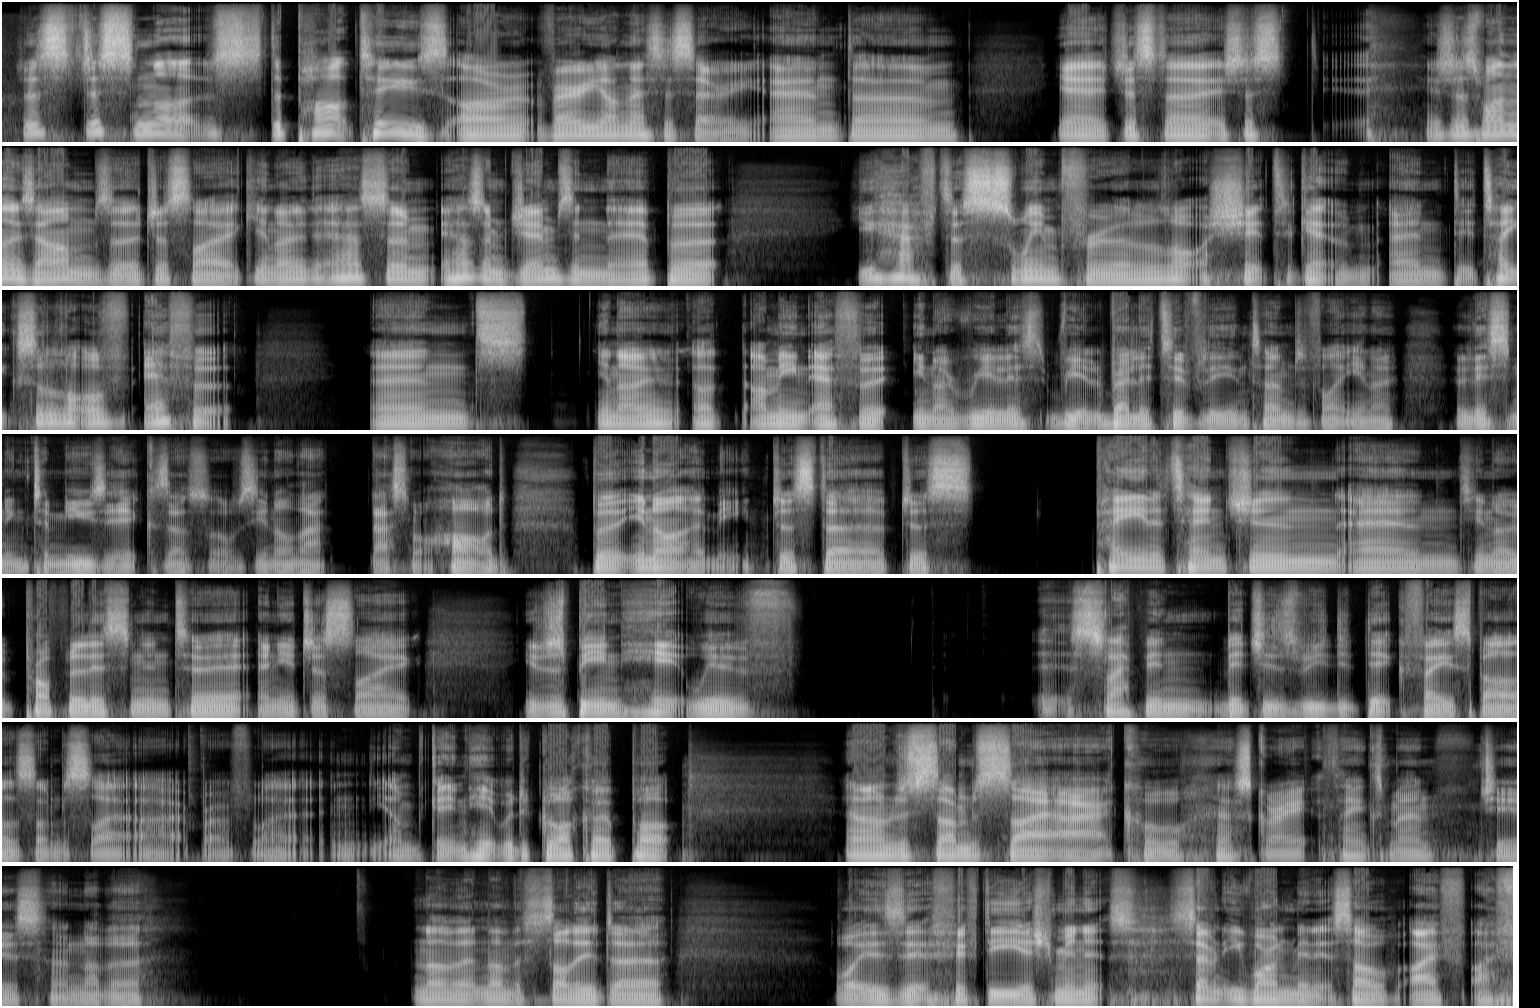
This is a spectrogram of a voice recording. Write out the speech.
just, just, not, just, the Part 2s are very unnecessary. And, um, yeah, just, uh, it's just, it's just one of those albums that are just like, you know, it has some, it has some gems in there, but you have to swim through a lot of shit to get them, and it takes a lot of effort. And you know, uh, I mean, effort, you know, realis- re- relatively in terms of like you know listening to music, because that's obviously not that that's not hard. But you know what I mean, just uh, just paying attention and you know proper listening to it, and you're just like you're just being hit with uh, slapping bitches with your dick face bars. I'm just like, alright, bro, like, I'm getting hit with a Glocko pop and I'm just, I'm just like, all right, cool, that's great, thanks, man. Cheers. Another, another, another solid. Uh, what is it? Fifty-ish minutes, seventy-one minutes. Oh, I, I,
